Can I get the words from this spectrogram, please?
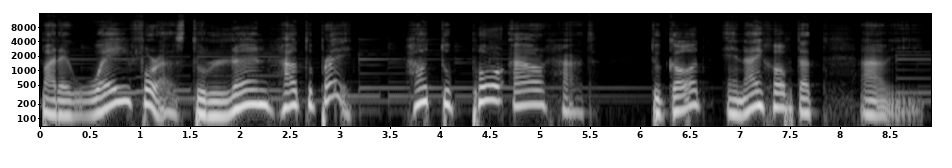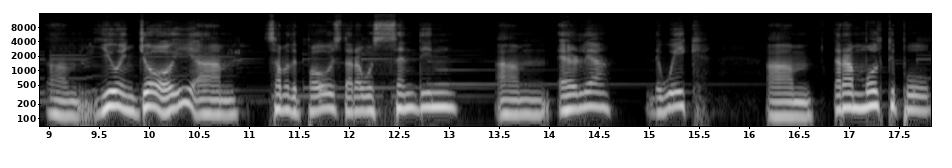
but a way for us to learn how to pray, how to pour our heart to God. And I hope that um, um, you enjoy um, some of the posts that I was sending um, earlier in the week. Um, there are multiple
